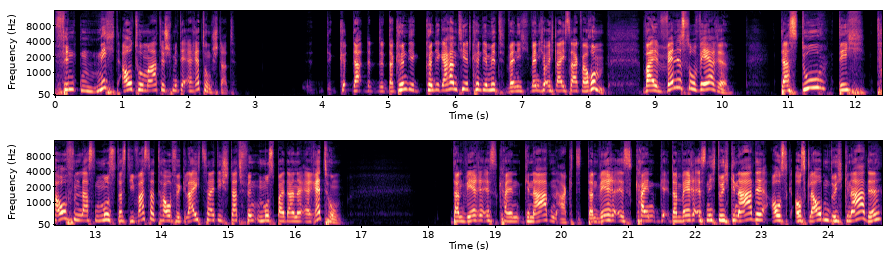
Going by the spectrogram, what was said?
finden nicht automatisch mit der Errettung statt. Da, da, da könnt, ihr, könnt ihr garantiert, könnt ihr mit, wenn ich, wenn ich euch gleich sage, warum. Weil wenn es so wäre, dass du dich taufen lassen musst, dass die Wassertaufe gleichzeitig stattfinden muss bei deiner Errettung, dann wäre es kein Gnadenakt. Dann wäre es, kein, dann wäre es nicht durch Gnade, aus, aus Glauben durch Gnade,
